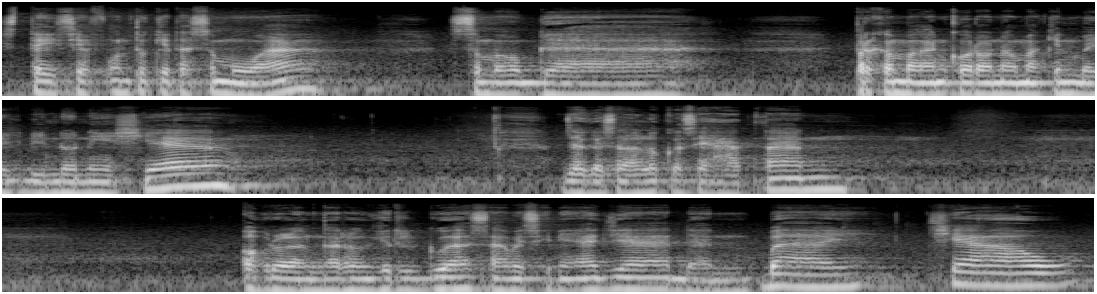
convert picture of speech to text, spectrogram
stay safe untuk kita semua. Semoga perkembangan corona makin baik di Indonesia jaga selalu kesehatan. Obrolan ngarung gue sampai sini aja dan bye. Ciao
